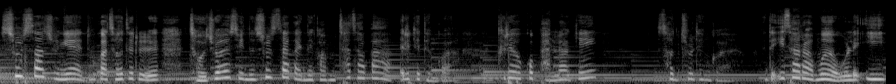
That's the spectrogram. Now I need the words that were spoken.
술사 중에 누가 저들을 저주할 수 있는 술사가 있는가 한번 찾아봐 이렇게 된 거야. 그래갖고 발락이 선출된 거예요. 근데 이 사람은 원래 이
